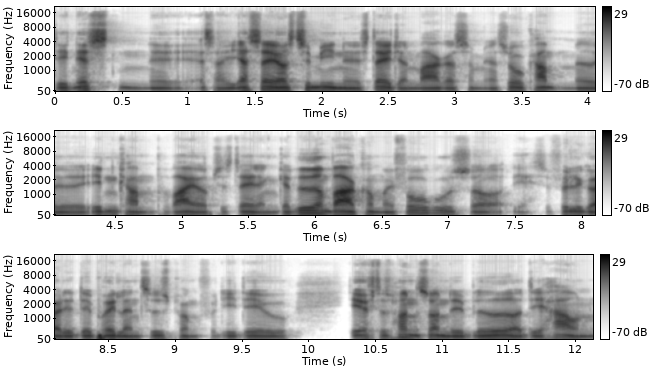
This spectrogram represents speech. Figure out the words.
det er næsten, øh, altså, jeg sagde også til min øh, stadionmarker, som jeg så kampen med øh, inden kampen på vej op til stadion, kan vide, om VAR kommer i fokus, og ja, selvfølgelig gør det det på et eller andet tidspunkt, fordi det er jo, det er efterhånden sådan, det er blevet, og det har hun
